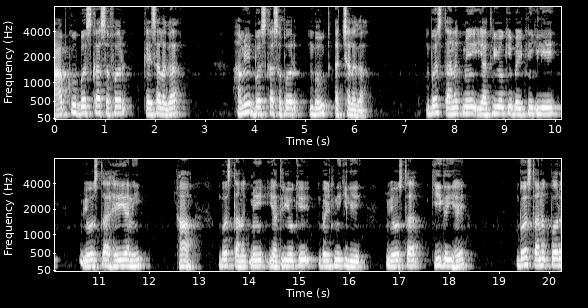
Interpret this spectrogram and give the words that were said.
आपको बस का सफ़र कैसा लगा? हमें बस का सफ़र बहुत अच्छा लगा। बस स्थानक में यात्रियों के बैठने के लिए व्यवस्था है या नहीं? हाँ बस स्थानक में यात्रियों के बैठने के लिए व्यवस्था की गई है। बस स्थानक पर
